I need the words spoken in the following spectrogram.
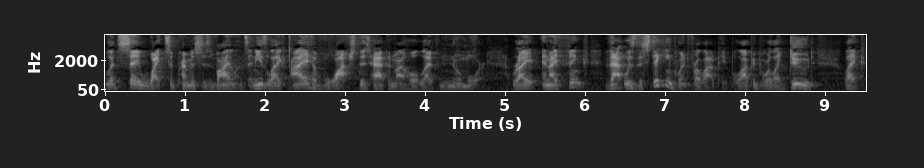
let's say white supremacist violence. And he's like i have watched this happen my whole life no more right? And i think that was the sticking point for a lot of people. A lot of people were like dude like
